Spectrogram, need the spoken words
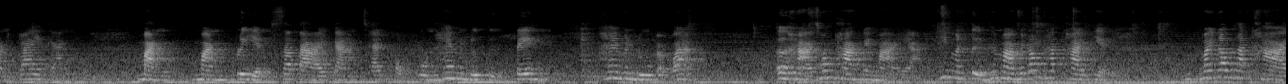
มันใกล้กัน มัน มันเปลี่ยนสไตล์การแชทของคุณให้มันดูตื่นเต้น ให้มันดูแบบว่า เออ หาช่องทางใหม่ๆอะ ที่มันตื่นขึ้นมาไม่ต้องทักทายเปลี่ยน ไม่ต้องทักทาย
